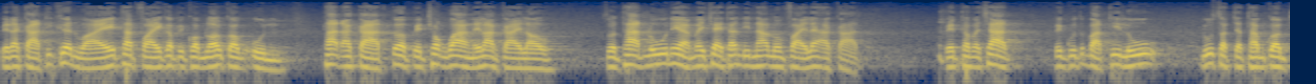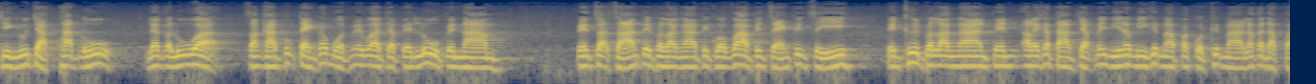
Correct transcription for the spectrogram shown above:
เป็นอากาศที่เคลื่อนไหวธาตุไฟก็เป็นความร้อนความอุ่นธาตุอากาศก็เป็นช่องว่างในร่างกายเรา ส่วนธาตุรู้เนี่ยไม่ใช่ทั้งดินน้ำลมไฟและอากาศ เป็นธรรมชาติเป็นกุศบัติที่รู้ รู้สัจธรรมความจริง รู้จักธาตุรู้ แล้วก็รู้ว่าสังขารพุกแต่งทั้งหมดไม่ว่าจะเป็นรูปเป็นนาม เป็นสสารเป็นพลังงานเป็นความว่างเป็นแสงเป็นสี เป็นคลื่นพลังงาน เป็นอะไรก็ตามจากไม่มีแล้วมีขึ้นมาปรากฏขึ้นมาแล้วก็ดับไป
